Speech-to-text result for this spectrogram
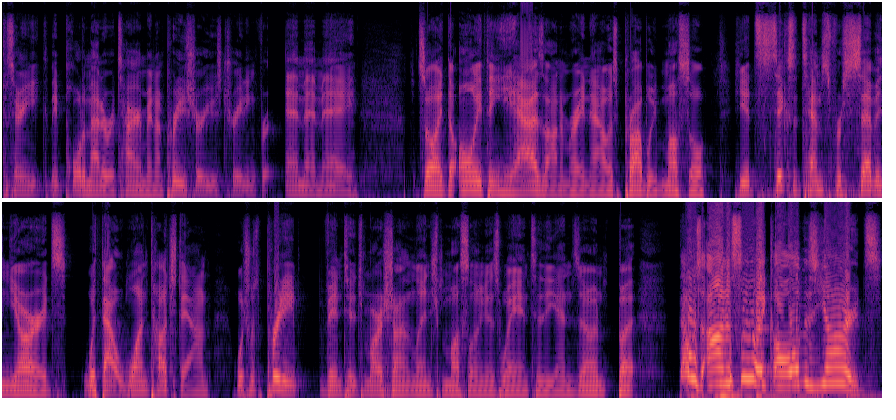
considering they pulled him out of retirement. I'm pretty sure he was trading for MMA. So like the only thing he has on him right now is probably muscle. He had 6 attempts for 7 yards without one touchdown, which was pretty vintage Marshawn Lynch muscling his way into the end zone, but that was honestly like all of his yards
